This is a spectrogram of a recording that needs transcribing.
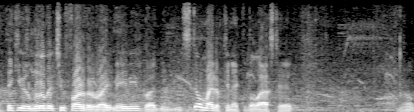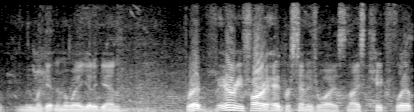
I think he was a little bit too far to the right, maybe, but he still might have connected the last hit. Oh, Luma getting in the way yet again. Brett very far ahead percentage-wise. Nice kick flip.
